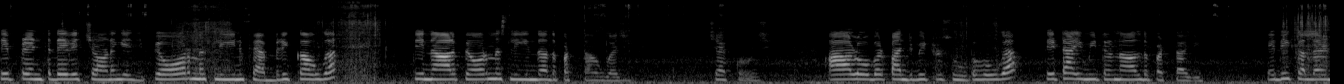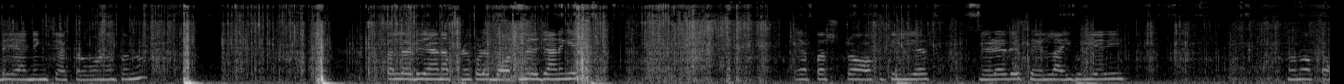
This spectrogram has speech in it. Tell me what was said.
ਤੇ ਪ੍ਰਿੰਟ ਦੇ ਵਿੱਚ ਆਉਣਗੇ ਜੀ ਪਿਓਰ ਮਸਲੀਨ ਫੈਬਰਿਕ ਆਊਗਾ ਤੇ ਨਾਲ ਪਿਓਰ ਮਸਲੀਨ ਦਾ ਦੁਪੱਟਾ ਆਊਗਾ ਜੀ। ਚੈੱਕ ਕਰੋ ਜੀ। ਆਲ ਓਵਰ 5 ਮੀਟਰ ਸੂਟ ਹੋਊਗਾ ਤੇ 2.5 ਮੀਟਰ ਨਾਲ ਦੁਪੱਟਾ ਜੀ। ਇਹਦੀ ਕਲਰ ਡਿਜ਼ਾਈਨਿੰਗ ਚੈੱਕ ਕਰਵਾਉਣਾ ਤੁਹਾਨੂੰ। ਕਲਰ ਡਿਜ਼ਾਈਨ ਆਪਣੇ ਕੋਲੇ ਬਹੁਤ ਮਿਲ ਜਾਣਗੇ। ਇਹ ਆਪਾਂ ਸਟਾਕ ਕਲੀਅਰ ਜਿਹੜੇ ਦੇ ਸੇਲ ਲਾਈ ਹੋਈ ਹੈ ਜੀ। ਉਹਨੂੰ ਆਪਾਂ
